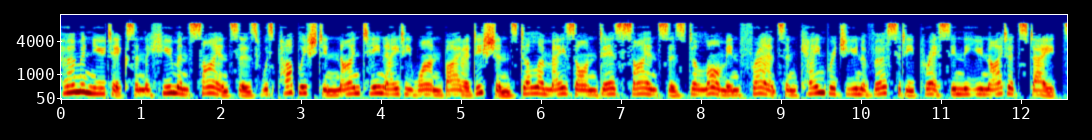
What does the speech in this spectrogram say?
Hermeneutics and the Human Sciences was published in 1981 by Editions de la Maison des Sciences de l'Homme in France and Cambridge University Press in the United States.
